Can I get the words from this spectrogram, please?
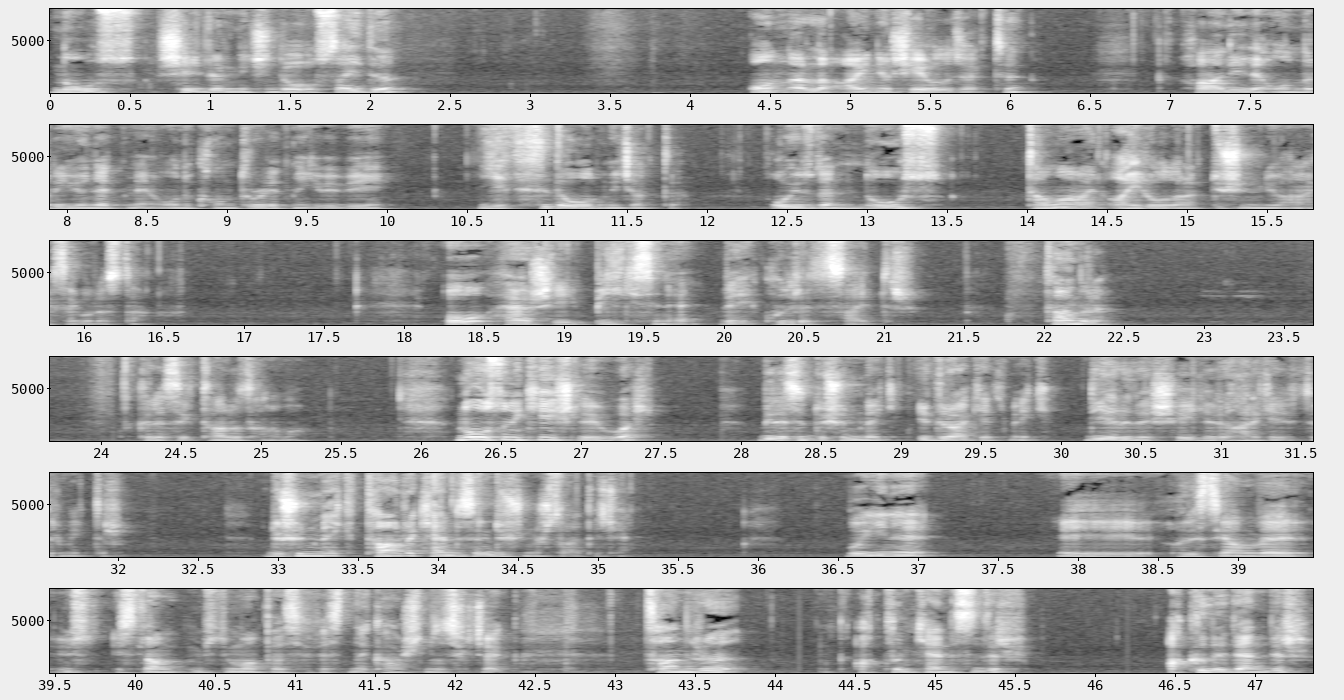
Nous şeylerin içinde olsaydı onlarla aynı şey olacaktı. Haliyle onları yönetme, onu kontrol etme gibi bir yetisi de olmayacaktı. O yüzden Nous tamamen ayrı olarak düşünülüyor Anaxagoras'ta. O her şeyi bilgisine ve kudrete sahiptir. Tanrı. Klasik Tanrı tanımı. Noos'un iki işlevi var. Birisi düşünmek, idrak etmek, diğeri de şeyleri hareket ettirmektir. Düşünmek, Tanrı kendisini düşünür sadece. Bu yine e, Hristiyan ve İslam Müslüman felsefesinde karşımıza çıkacak. Tanrı aklın kendisidir. Akıl edendir.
